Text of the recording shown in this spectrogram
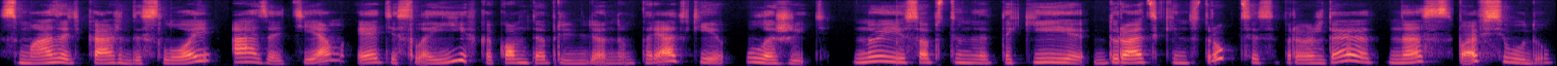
смазать каждый слой, а затем эти слои в каком-то определенном порядке уложить? Ну и, собственно, такие дурацкие инструкции сопровождают нас повсюду.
